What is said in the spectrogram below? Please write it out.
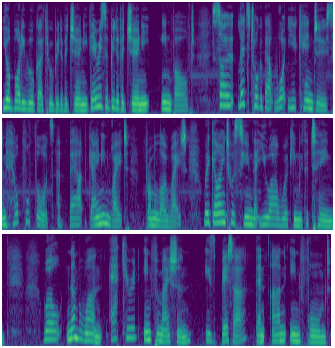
your body will go through a bit of a journey. There is a bit of a journey involved. So let's talk about what you can do, some helpful thoughts about gaining weight from a low weight. We're going to assume that you are working with a team. Well, number one, accurate information is better than uninformed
